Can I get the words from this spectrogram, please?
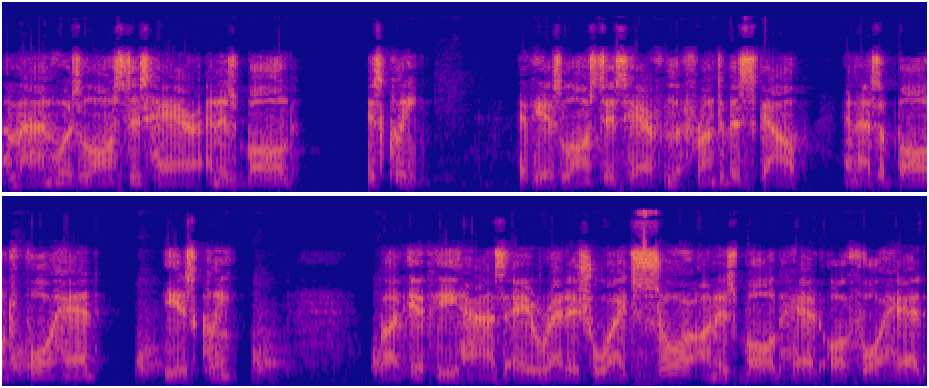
A man who has lost his hair and is bald is clean. If he has lost his hair from the front of his scalp and has a bald forehead, he is clean. But if he has a reddish white sore on his bald head or forehead,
